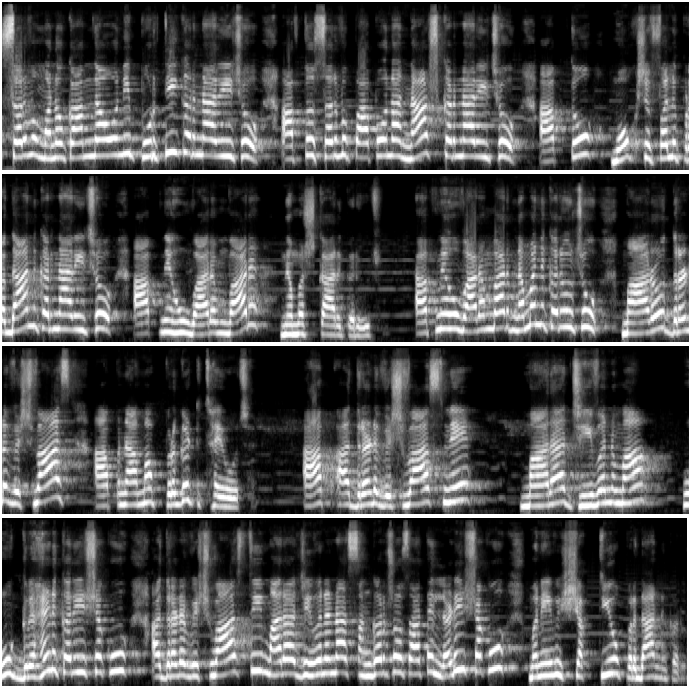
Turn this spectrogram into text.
સર્વ મનોકામનાઓની પૂર્તિ કરનારી છો. આપ તો સર્વ પાપોના નાશ કરનારી છો. આપ તો મોક્ષ ફલ પ્રદાન કરનારી છો. આપને હું વારંવાર નમસ્કાર કરું છું. આપને હું વારંવાર નમન કરું છું. મારો દ્રઢ વિશ્વાસ આપનામાં પ્રગટ થયો છે. આપ આ દ્રઢ વિશ્વાસને મારા જીવનમાં હું ગ્રહણ કરી શકું. આ દ્રઢ વિશ્વાસથી મારા જીવનના સંઘર્ષો સાથે લડી શકું. મને એવી શક્તિઓ પ્રદાન કરો.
